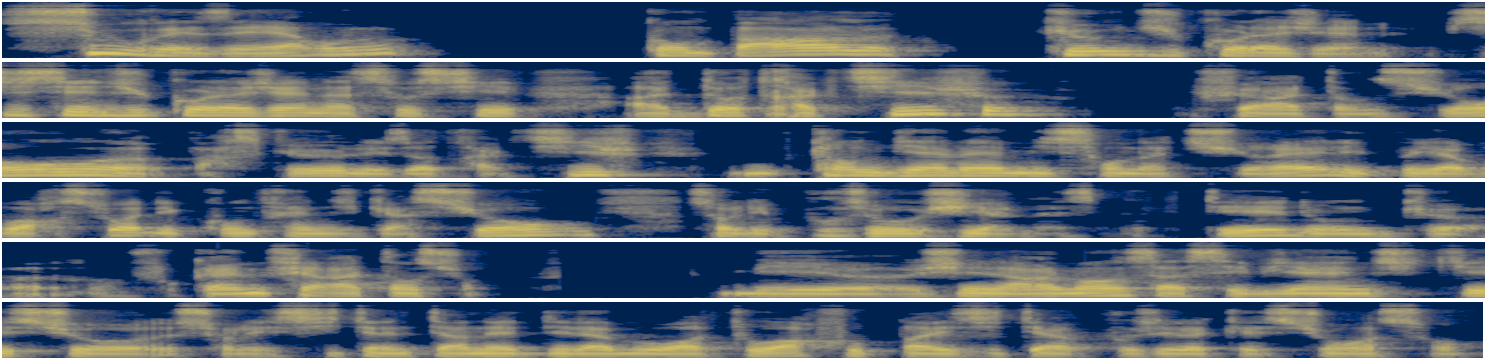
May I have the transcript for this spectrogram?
Sous réserve qu'on parle du collagène. Si c'est du collagène associé à d'autres actifs, faire attention euh, parce que les autres actifs, quand bien même ils sont naturels, il peut y avoir soit des contre-indications, soit des posologies à respecter, donc il euh, faut quand même faire attention. Mais euh, généralement, ça c'est bien indiqué sur sur les sites internet des laboratoires. Faut pas hésiter à poser la question à son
